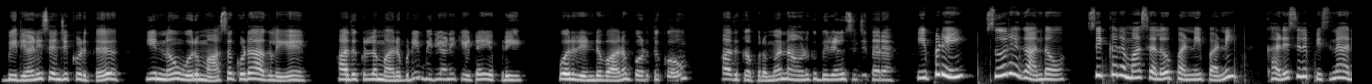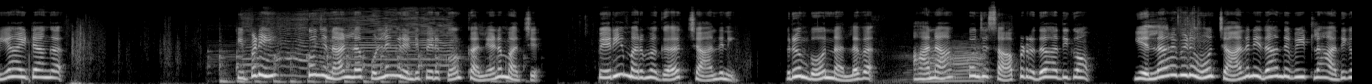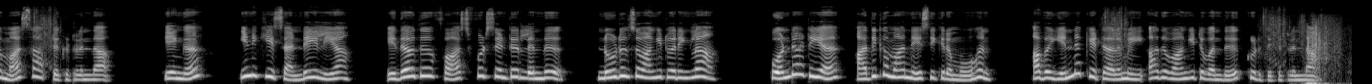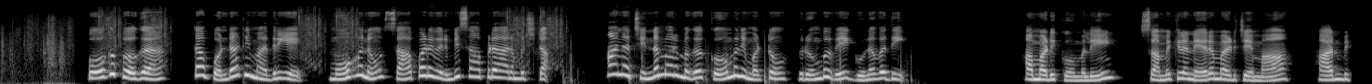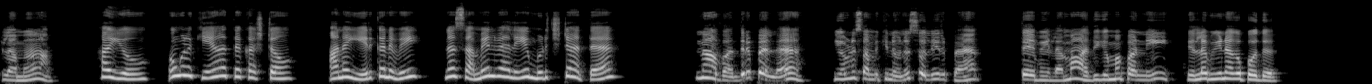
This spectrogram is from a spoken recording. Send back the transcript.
பிரியாணி செஞ்சு கொடுத்து இன்னும் ஒரு மாசம் கூட ஆகலையே. அதுக்குள்ள மறுபடியும் பிரியாணி கேட்டா எப்படி? ஒரு ரெண்டு வாரம் பொறுத்துக்கோ. அதுக்கப்புறமா நான் உனக்கு பிரியாணி செஞ்சு தரேன். இப்படி சூரியகாந்தம் சிக்கனமா செலவு பண்ணி பண்ணி கடைசியில பிசினாரியா ஆயிட்டாங்க. இப்படி கொஞ்ச நாள்ல புள்ளைங்க ரெண்டு பேருக்கும் கல்யாணம் ஆச்சு பெரிய மருமக சாந்தினி ரொம்ப நல்லவ. ஆனா கொஞ்சம் சாப்பிடுறது அதிகம். எல்லார விடவும் சாந்தினி தான் அந்த வீட்ல அதிகமா சாப்பிட்டுக்கிட்டு இருந்தா. ஏங்க இன்னைக்கு சண்டே இல்லையா? ஏதாவது ஃபாஸ்ட் ஃபுட் சென்டர்ல இருந்து நூடுல்ஸ் வாங்கிட்டு வரீங்களா? பொண்டாட்டிய அதிகமா நேசிக்கிற மோகன் அவ என்ன கேட்டாலுமே அதை வாங்கிட்டு வந்து கொடுத்துக்கிட்டு இருந்தான். போக போக தான் பொண்டாட்டி மாதிரியே மோகனும் சாப்பாடு விரும்பி சாப்பிட ஆரம்பிச்சிட்டான். ஆனா சின்ன மருமக கோமலி மட்டும் ரொம்பவே குணவதி. அம்மாடி கோமலி சமைக்கிற நேரம் ஆயிடுச்சேம்மா ஆரம்பிக்கலாமா? ஐயோ உங்களுக்கு ஏன் அத்தை கஷ்டம்? ஆனா ஏற்கனவே நான் சமையல் வேலையை முடிச்சிட்டேன் அத்தை. நான் வந்திருப்பேன்ல. எவ்வளவு சமைக்கணும்னு சொல்லியிருப்பேன். தேவையில்லாம அதிகமா பண்ணி எல்லாம் வீணாக போகுது.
